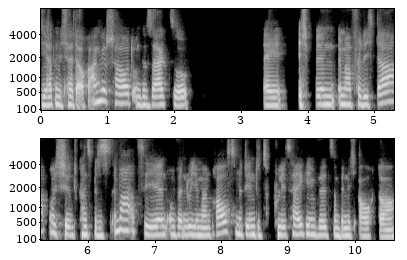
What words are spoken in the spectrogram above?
Die hat mich halt auch angeschaut und gesagt so, ey, ich bin immer für dich da und ich, du kannst mir das immer erzählen. Und wenn du jemanden brauchst, mit dem du zur Polizei gehen willst, dann bin ich auch da.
